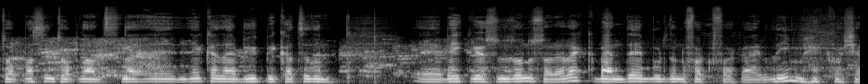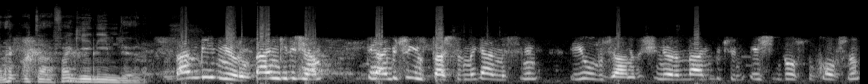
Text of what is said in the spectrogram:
top, basın toplantısına e, ne kadar büyük bir katılım e, bekliyorsunuz onu sorarak ben de buradan ufak ufak ayrılayım ve koşarak o tarafa geleyim diyorum. Ben bilmiyorum. Ben gideceğim. Yani bütün yurttaşlarına gelmesinin iyi olacağını düşünüyorum. Ben bütün eşin, dostum, komşunun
